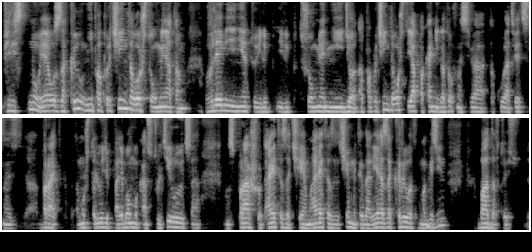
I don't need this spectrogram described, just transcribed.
перест... ну, я его закрыл не по причине того, что у меня там времени нету или, или что у меня не идет, а по причине того, что я пока не готов на себя такую ответственность а, брать потому что люди по-любому консультируются, спрашивают, а это зачем, а это зачем и так далее. Я закрыл этот магазин БАДов, то есть, э,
